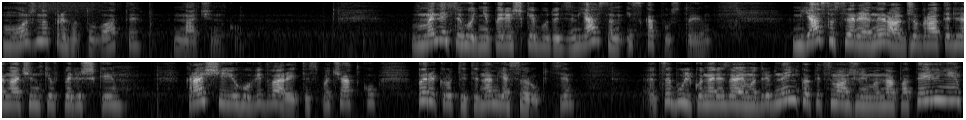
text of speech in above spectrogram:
можна приготувати начинку. В мене сьогодні пиріжки будуть з м'ясом і з капустою. М'ясо сире не раджу брати для начинки в пиріжки. Краще його відварити спочатку, перекрутити на м'ясорубці. Цибульку нарізаємо дрібненько, підсмажуємо на пательні,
